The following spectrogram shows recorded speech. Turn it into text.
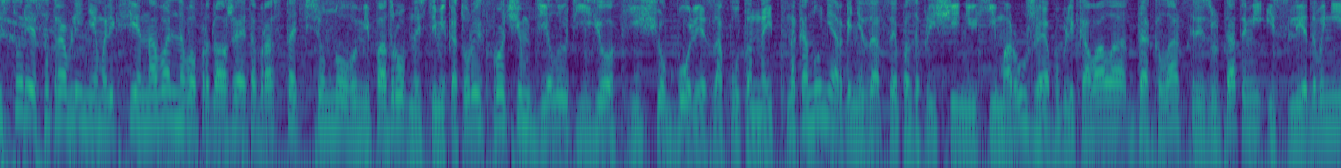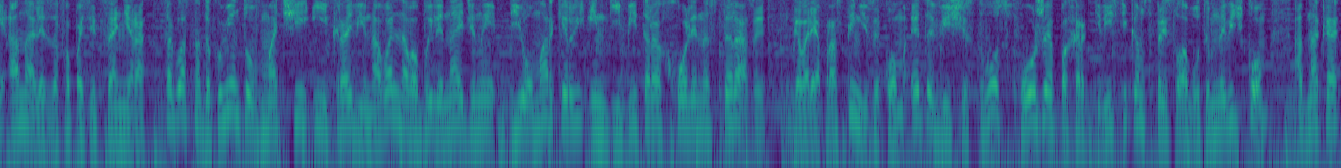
История с отравлением Алексея Навального продолжает обрастать все новыми подробностями, которые, впрочем, делают ее еще более запутанной. Накануне Организация по запрещению химоружия опубликовала доклад с результатами исследований анализов оппозиционера. Согласно документу, в моче и крови Навального были найдены биомаркеры ингибитора холинестеразы. Говоря простым языком, это вещество схожее по характеристикам с пресловутым новичком, однако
